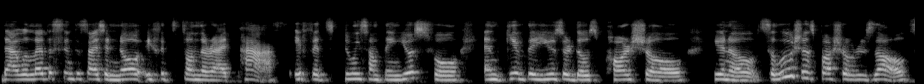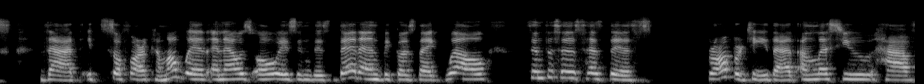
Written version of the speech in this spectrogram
that will let the synthesizer know if it's on the right path, if it's doing something useful and give the user those partial, you know, solutions, partial results that it's so far come up with. And I was always in this dead end because like, well, synthesis has this property that unless you have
